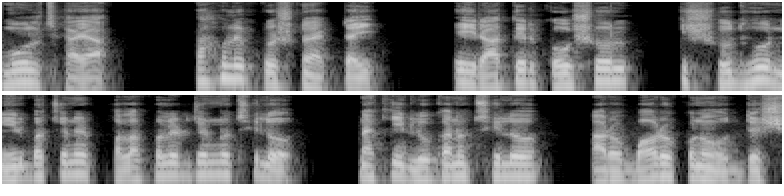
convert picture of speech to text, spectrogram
মূল ছায়া। তাহলে প্রশ্ন একটাই, এই রাতের কৌশল কি শুধু নির্বাচনের ফলাফলের জন্য ছিল নাকি লুকানো ছিল আরও বড় কোনো উদ্দেশ্য?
